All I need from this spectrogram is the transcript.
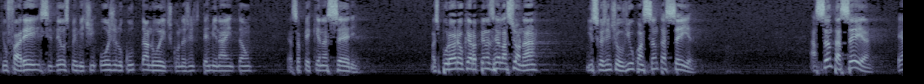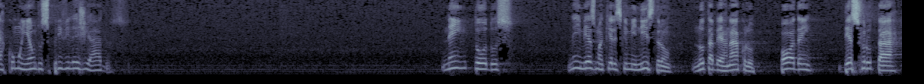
que eu farei, se Deus permitir, hoje no culto da noite, quando a gente terminar então essa pequena série. Mas por hora eu quero apenas relacionar isso que a gente ouviu com a Santa Ceia. A Santa Ceia é a comunhão dos privilegiados. Nem todos, nem mesmo aqueles que ministram no tabernáculo, podem desfrutar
